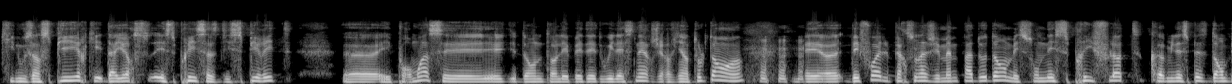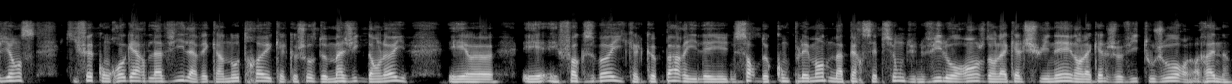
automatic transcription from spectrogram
qui nous inspirent. Qui d'ailleurs esprit, ça se dit spirit. Euh, et pour moi, c'est dans, dans les BD de Will Eisner, j'y reviens tout le temps. Hein. mais euh, des fois, le personnage est même pas dedans, mais son esprit flotte comme une espèce d'ambiance qui fait qu'on regarde la ville avec un autre œil, quelque chose de magique dans l'œil. Et, euh, et, et Foxboy, quelque part, il est une sorte de complément de ma perception d'une ville orange dans laquelle je suis né, et dans laquelle je vis toujours, Rennes.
